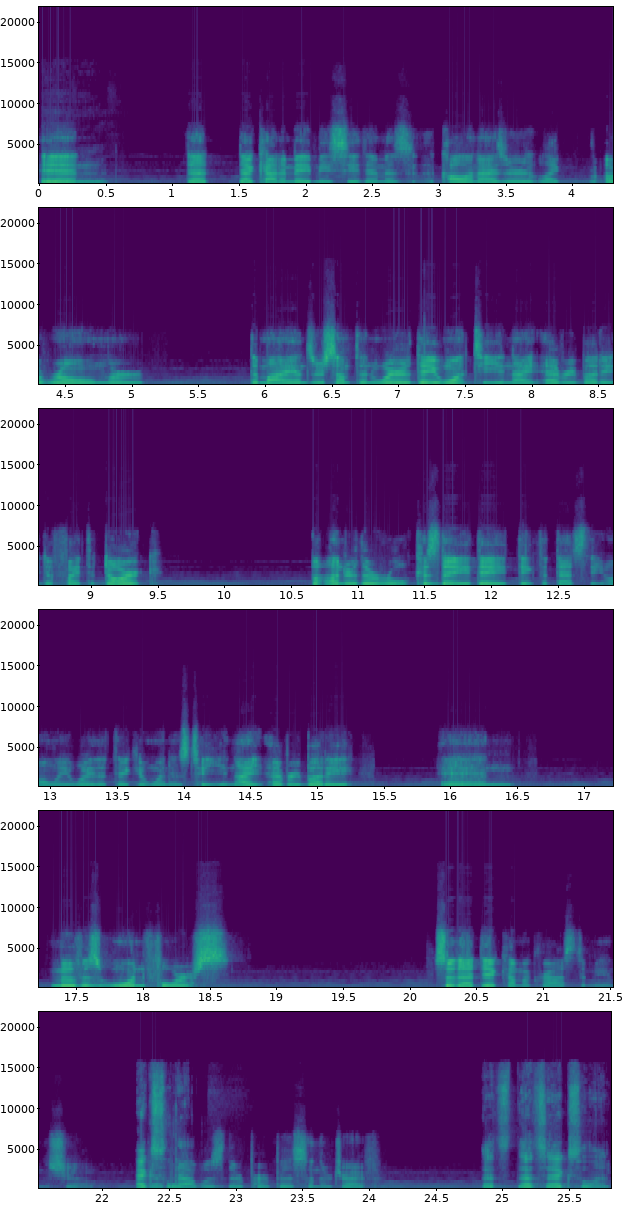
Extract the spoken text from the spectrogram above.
and Mhm. that that kind of made me see them as a colonizer, like a Rome or the Mayans or something, where they want to unite everybody to fight the dark, but under their rule, because they they think that that's the only way that they can win is to unite everybody and move as one force. So that did come across to me in the show. that excellent. That was their purpose and their drive. That's that's excellent.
